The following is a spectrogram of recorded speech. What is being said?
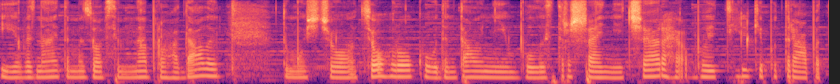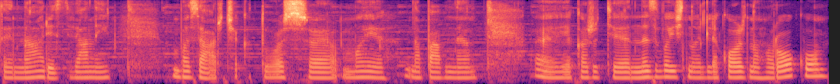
І ви знаєте, ми зовсім не прогадали тому що цього року у Дентауні були страшенні черги, аби тільки потрапити на різдвяний базарчик. Тож е, ми, напевне, е, як кажуть, незвично для кожного року.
